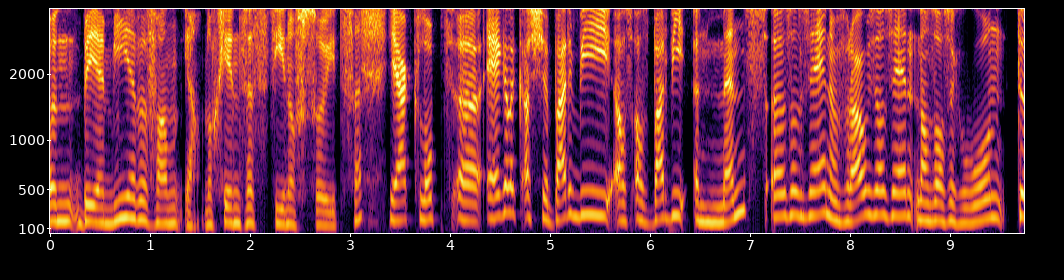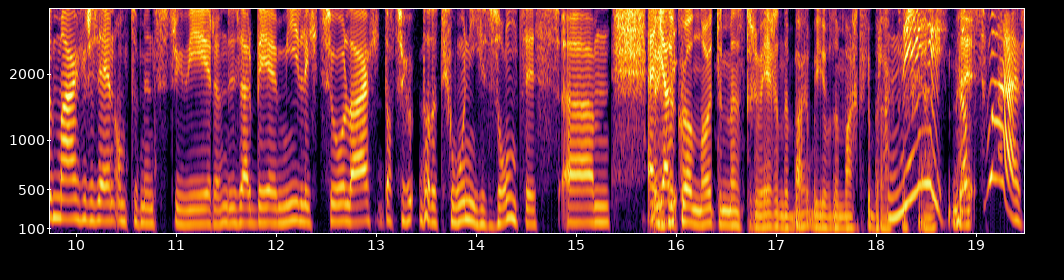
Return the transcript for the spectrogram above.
een BMI hebben van ja, nog geen 16 of zoiets. Hè? Ja, klopt. Eh, eigenlijk, als, je Barbie, als, als Barbie een mens eh, zou zijn, een vrouw zou zijn, dan zal ze gewoon te mager zijn om te menstrueren. Dus haar BMI ligt zo laag dat, ze, dat het gewoon niet gezond is. Ehm, en Er is ja, ook wel nooit een menstruerende Barbie op de markt gebracht. Nee, waarschijnlijk. dat is waar.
